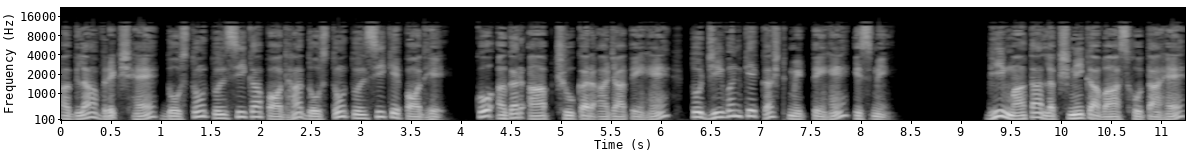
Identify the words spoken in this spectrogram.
अगला वृक्ष है, दोस्तों, तुलसी का पौधा। दोस्तों, तुलसी के पौधे को अगर आप छूकर आ जाते हैं तो जीवन के कष्ट मिटते हैं इसमें। भी माता लक्ष्मी का वास होता है,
